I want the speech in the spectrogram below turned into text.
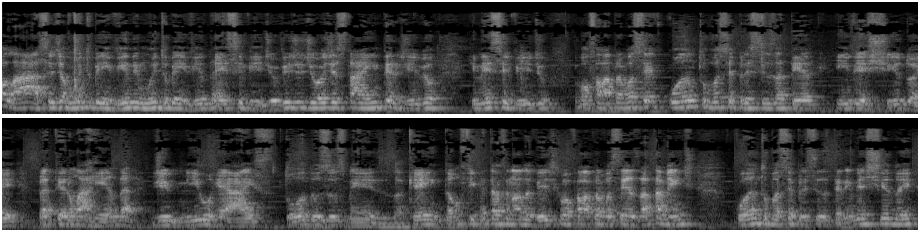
Olá, seja muito bem-vindo e muito bem-vinda a esse vídeo. O vídeo de hoje está imperdível e nesse vídeo eu vou falar para você quanto você precisa ter investido aí para ter uma renda de mil reais todos os meses, ok? Então fica até o final do vídeo que eu vou falar para você exatamente quanto você precisa ter investido aí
